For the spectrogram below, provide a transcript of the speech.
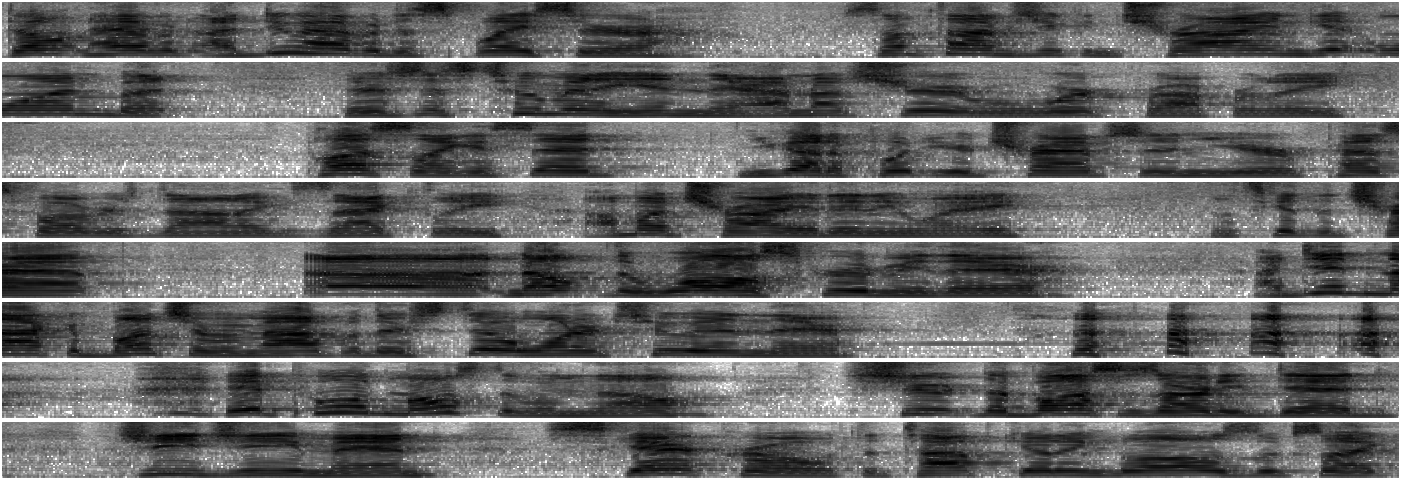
Don't have it. I do have a displacer. Sometimes you can try and get one, but there's just too many in there. I'm not sure it will work properly. Plus, like I said, you got to put your traps and your pest foggers down exactly. I'm going to try it anyway. Let's get the trap. Uh, nope, the wall screwed me there. I did knock a bunch of them out, but there's still one or two in there. it pulled most of them, though. Shoot, the boss is already dead. GG, man. Scarecrow with the top killing blows. Looks like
